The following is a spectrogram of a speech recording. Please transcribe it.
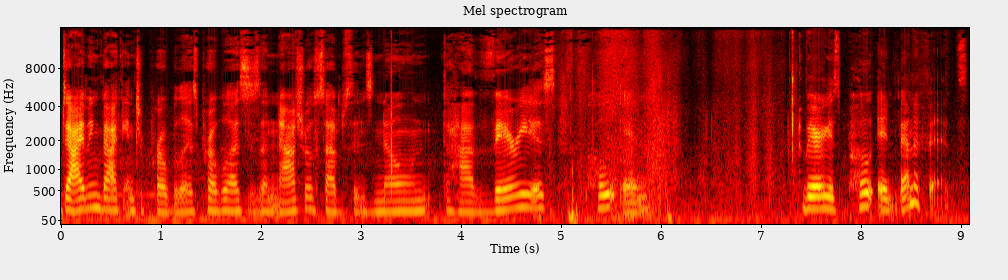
diving back into propolis propolis is a natural substance known to have various potent various potent benefits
